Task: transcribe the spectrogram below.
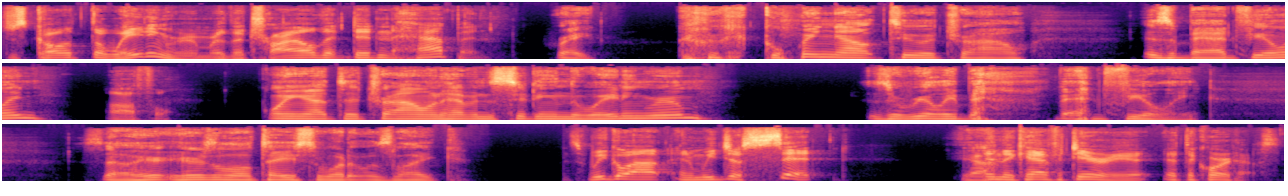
just call it the waiting room or the trial that didn't happen. right, going out to a trial is a bad feeling. Awful. going out to trial and having sitting in the waiting room is a really bad, bad feeling. So here, here's a little taste of what it was like. So we go out and we just sit Yeah. in the cafeteria at the courthouse.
